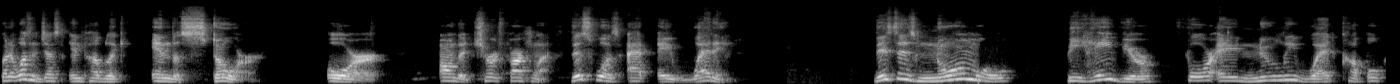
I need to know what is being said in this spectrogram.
but it wasn't just in public in the store or on the church parking lot. This was at a wedding. This is normal behavior for a newlywed couple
